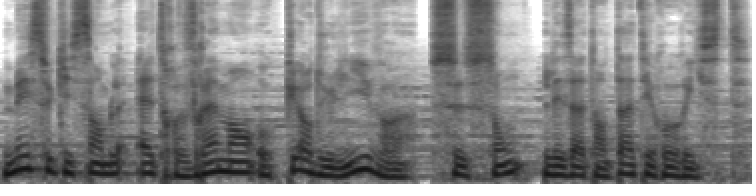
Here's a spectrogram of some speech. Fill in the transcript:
Mais ce qui semble être vraiment au cœur du livre, ce sont les attentats terroristes.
